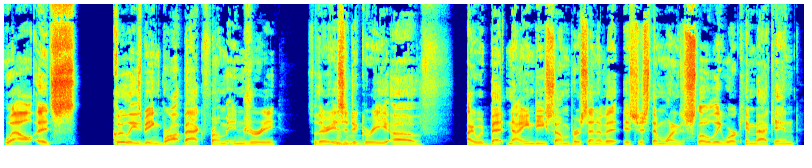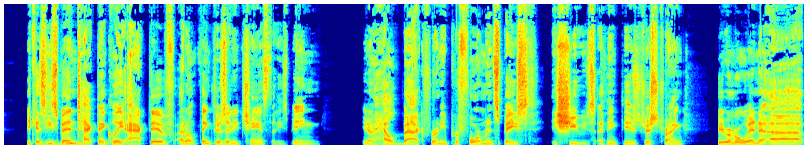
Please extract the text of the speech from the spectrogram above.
Well, it's clearly he's being brought back from injury. So there is mm-hmm. a degree of I would bet 90 some percent of it is just them wanting to slowly work him back in because he's been mm-hmm. technically active. I don't think there's any chance that he's being, you know, held back for any performance based issues. I think he's just trying. You remember when uh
